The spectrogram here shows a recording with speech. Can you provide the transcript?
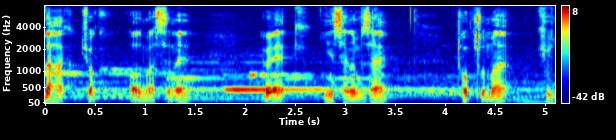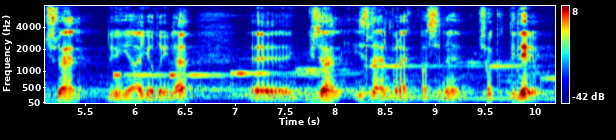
daha çok olmasını ve insanımıza, topluma kültürel dünya yoluyla e, güzel izler bırakmasını çok dilerim.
